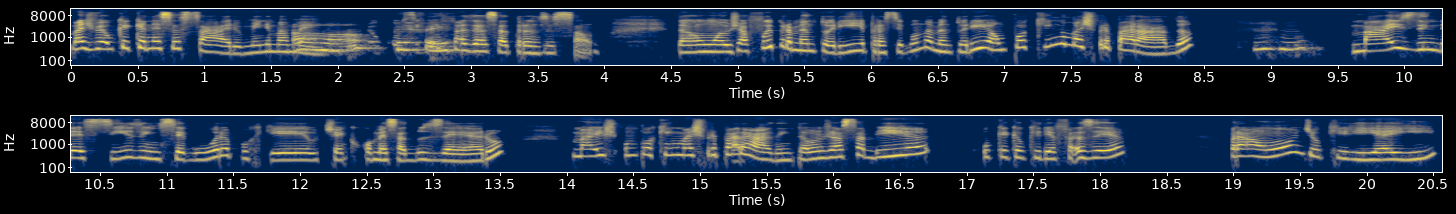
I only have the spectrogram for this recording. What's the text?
mas ver o que, que é necessário, minimamente, uhum, eu consegui perfeito. fazer essa transição. Então, eu já fui para a mentoria, para a segunda mentoria, um pouquinho mais preparada, uhum. mais indecisa, insegura, porque eu tinha que começar do zero, mas um pouquinho mais preparada, então eu já sabia o que, que eu queria fazer, para onde eu queria ir,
